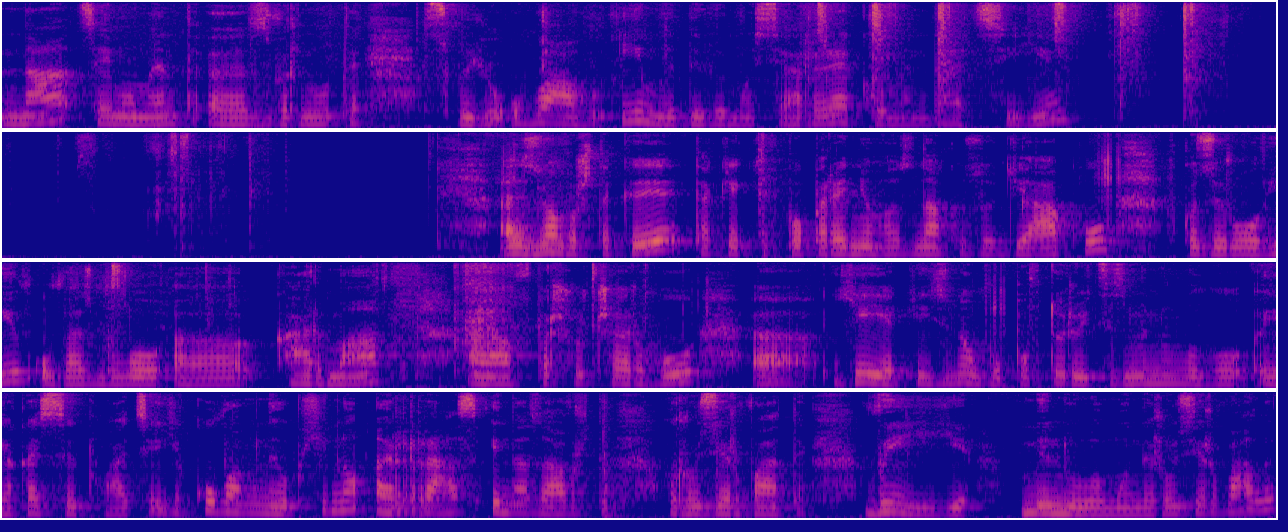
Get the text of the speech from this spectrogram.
на цей момент е, звернути свою увагу. І ми дивимося рекомендації. Е, Знову ж таки, так як і попереднього знаку зодіаку, в козирогів у вас було е, карма. Е, в першу чергу е, є якийсь знову повторюється з минулого якась ситуація, яку вам необхідно раз і назавжди розірвати. Ви її в минулому не розірвали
